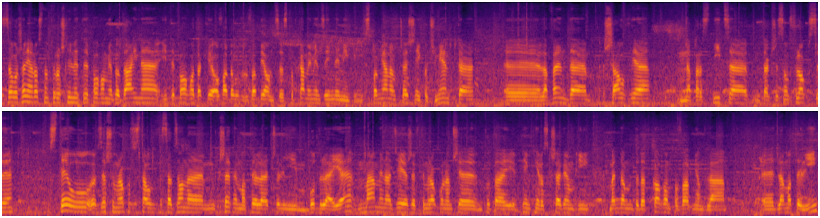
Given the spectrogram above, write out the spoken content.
z założenia rosną tu rośliny typowo miododajne i typowo takie owadowabiące. Spotkamy m.in. wspomnianą wcześniej kocimiętkę, e, lawendę, szałwię, naparstnicę, także są floksy. Z tyłu w zeszłym roku zostały wysadzone krzewy motyle, czyli budleje. Mamy nadzieję, że w tym roku nam się tutaj pięknie rozkrzewią i będą dodatkową powabnią dla, e, dla motyli.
